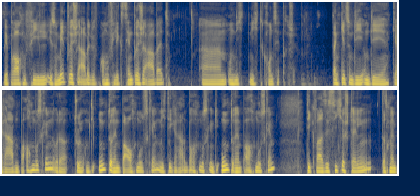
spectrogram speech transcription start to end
Wir brauchen viel isometrische Arbeit, wir brauchen viel exzentrische Arbeit ähm, und nicht, nicht konzentrische. Dann geht es um die, um die geraden Bauchmuskeln oder Entschuldigung, um die unteren Bauchmuskeln, nicht die geraden Bauchmuskeln, die unteren Bauchmuskeln, die quasi sicherstellen, dass mein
